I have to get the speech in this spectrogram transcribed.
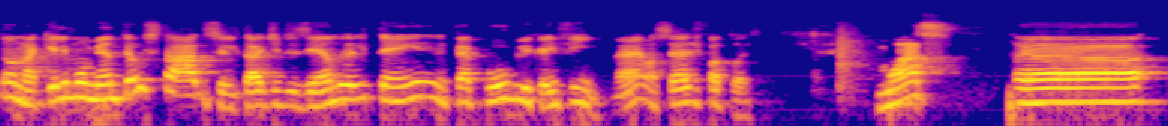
não, naquele momento é o Estado. Se ele está te dizendo, ele tem fé pública, enfim, né? Uma série de fatores. Mas uh,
